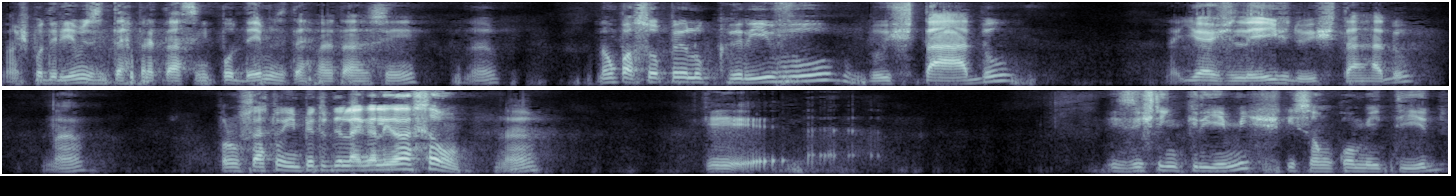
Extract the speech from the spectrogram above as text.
nós poderíamos interpretar assim, podemos interpretar assim, né? não passou pelo crivo do Estado né? e as leis do Estado, né? por um certo ímpeto de legalização, né? que existem crimes que são cometidos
